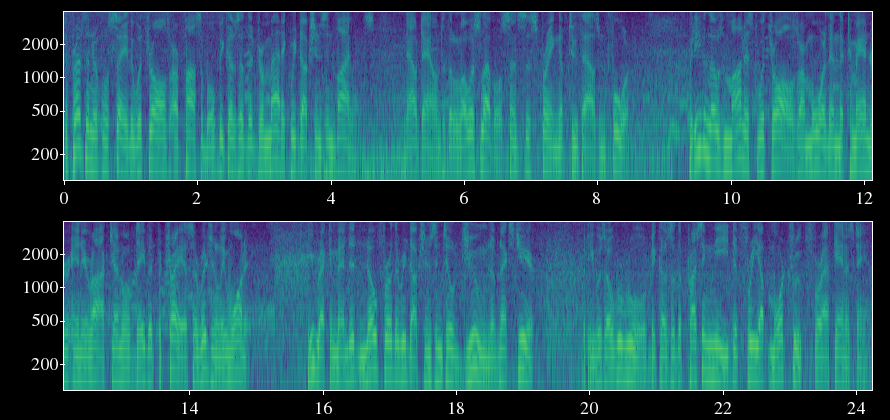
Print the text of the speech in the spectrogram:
The president will say the withdrawals are possible because of the dramatic reductions in violence, now down to the lowest levels since the spring of 2004. But even those modest withdrawals are more than the commander in Iraq, General David Petraeus, originally wanted. He recommended no further reductions until June of next year. But he was overruled because of the pressing need to free up more troops for Afghanistan.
